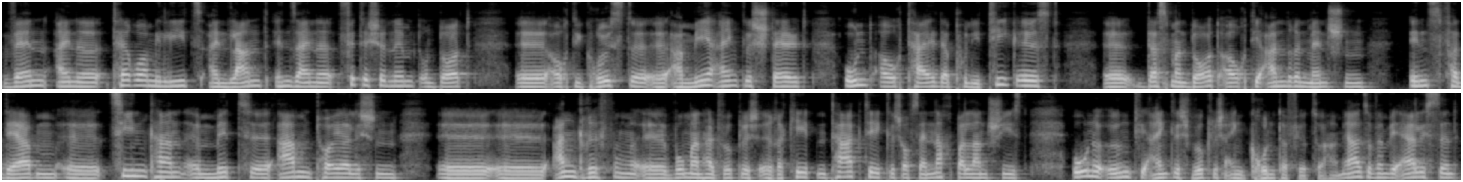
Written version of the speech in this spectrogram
wenn eine Terrormiliz ein Land in seine Fittiche nimmt und dort äh, auch die größte äh, Armee eigentlich stellt und auch Teil der Politik ist, äh, dass man dort auch die anderen Menschen ins Verderben äh, ziehen kann äh, mit äh, abenteuerlichen äh, äh, Angriffen, äh, wo man halt wirklich Raketen tagtäglich auf sein Nachbarland schießt, ohne irgendwie eigentlich wirklich einen Grund dafür zu haben. Ja, also wenn wir ehrlich sind,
